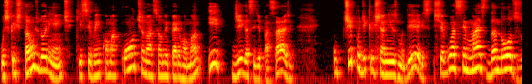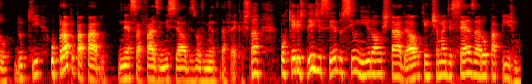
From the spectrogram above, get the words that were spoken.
os cristãos do Oriente, que se veem como a continuação do Império Romano e, diga-se de passagem, o tipo de cristianismo deles chegou a ser mais danoso do que o próprio papado nessa fase inicial do desenvolvimento da fé cristã, porque eles desde cedo se uniram ao Estado. É algo que a gente chama de cesaropapismo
